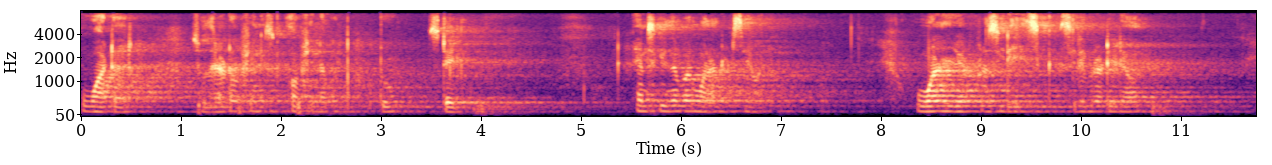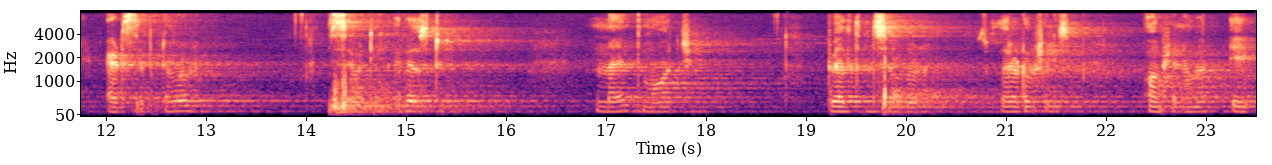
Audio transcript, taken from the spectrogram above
water. So the right option is option number 2 steel. MCQ number 107 one Literacy Day is celebrated on at September 17th August 9th March 12th December the right option is option number 8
